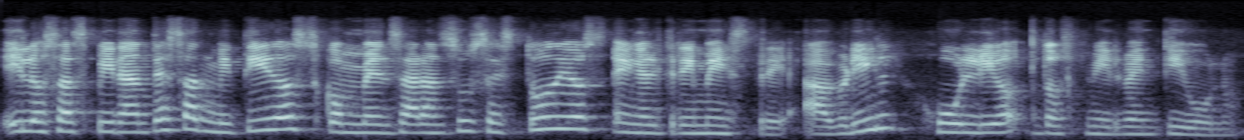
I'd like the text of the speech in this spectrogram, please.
y los aspirantes admitidos comenzarán sus estudios en el trimestre abril-julio 2021,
